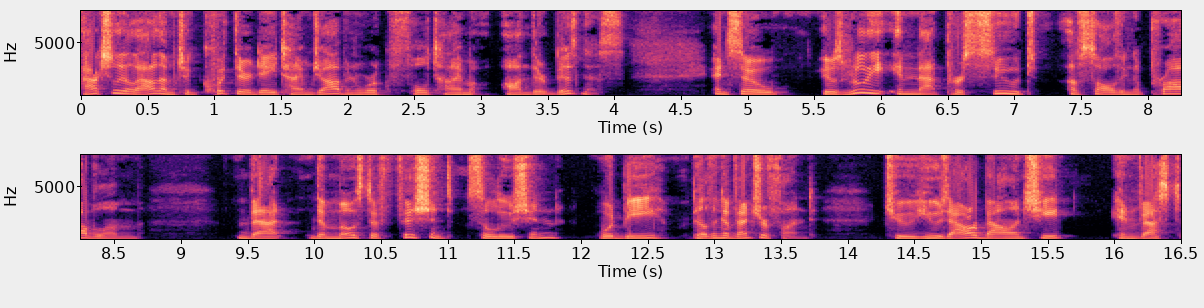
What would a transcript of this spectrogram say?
actually allow them to quit their daytime job and work full time on their business. And so, it was really in that pursuit of solving a problem that the most efficient solution would be building a venture fund to use our balance sheet, invest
